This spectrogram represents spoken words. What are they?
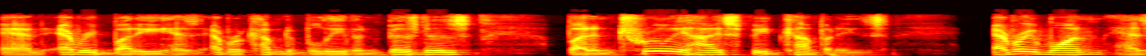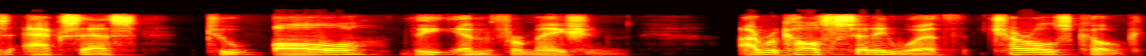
and everybody has ever come to believe in business. But in truly high speed companies, everyone has access to all the information. I recall sitting with Charles Koch,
